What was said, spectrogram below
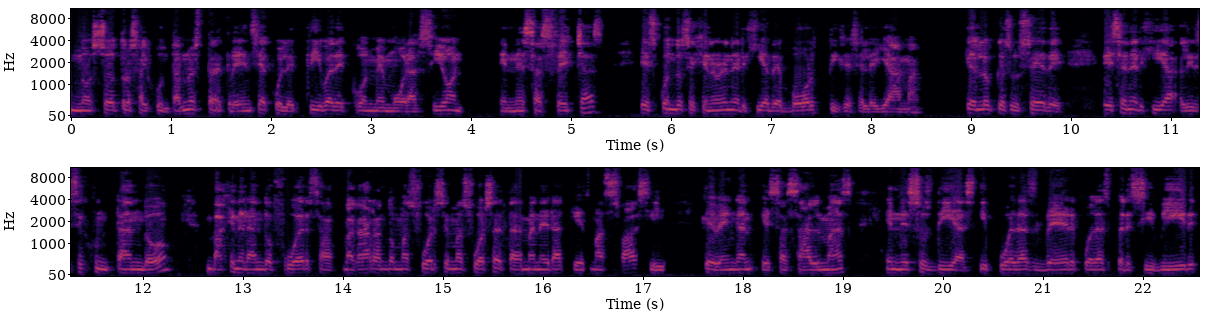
nosotros al juntar nuestra creencia colectiva de conmemoración en esas fechas, es cuando se genera una energía de vórtice, se le llama. ¿Qué es lo que sucede? Esa energía al irse juntando va generando fuerza, va agarrando más fuerza y más fuerza de tal manera que es más fácil que vengan esas almas en esos días y puedas ver, puedas percibir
